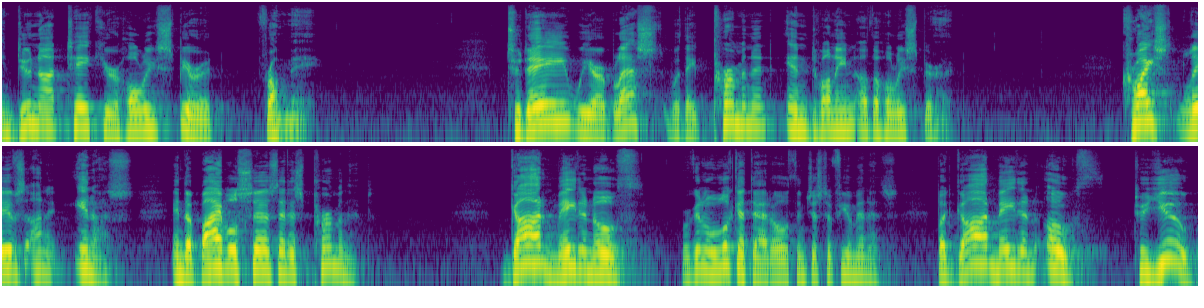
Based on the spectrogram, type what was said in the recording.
and do not take your Holy Spirit from me. Today we are blessed with a permanent indwelling of the Holy Spirit. Christ lives on, in us, and the Bible says that it's permanent. God made an oath. We're going to look at that oath in just a few minutes. But God made an oath to you.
